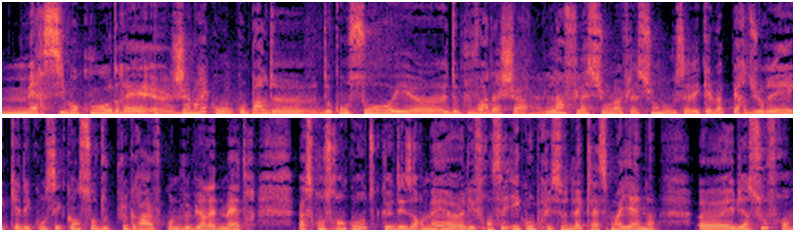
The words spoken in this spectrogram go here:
Merci beaucoup Audrey. Euh, J'aimerais qu'on parle de, de conso et euh, de pouvoir d'achat. L'inflation, l'inflation, vous savez qu'elle va perdurer et qu'il y a des conséquences sans doute plus graves qu'on ne veut bien l'admettre, parce qu'on se rend compte que désormais euh, les Français, y compris ceux de la classe moyenne, euh, eh bien souffrent,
